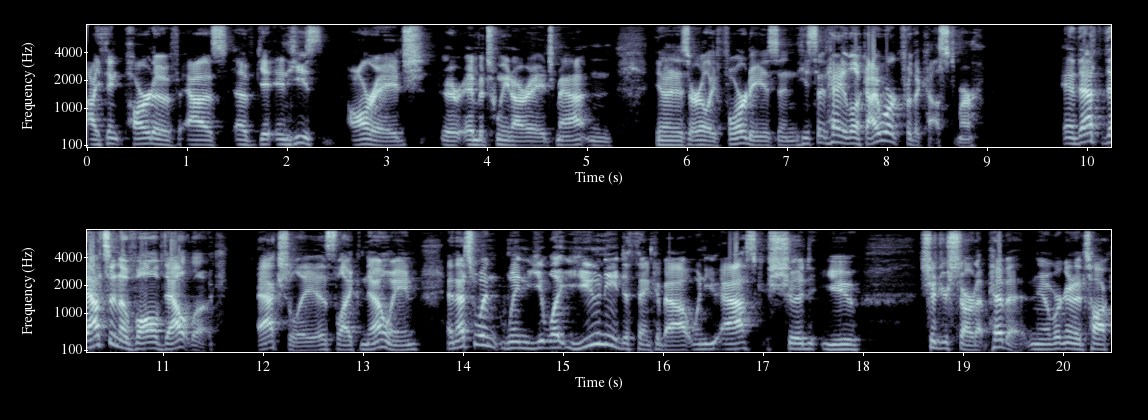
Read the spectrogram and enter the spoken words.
I think part of as of get, and he's our age or in between our age, Matt, and, you know, in his early 40s. And he said, Hey, look, I work for the customer and that that's an evolved outlook actually is like knowing and that's when when you what you need to think about when you ask should you should your startup pivot? You know we're going to talk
